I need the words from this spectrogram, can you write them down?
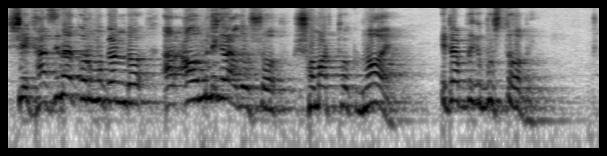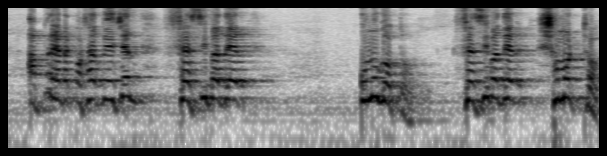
শেখ হাসিনার কর্মকাণ্ড আর আওয়ামী লীগের আদর্শ সমার্থক নয়। এটা আপনাকে বুঝতে হবে। আপনারা একটা কথা পেয়েছেন, ফ্যাসিবাদের অনুগত, ফ্যাসিবাদের সমর্থক।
